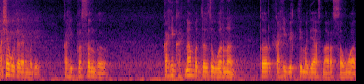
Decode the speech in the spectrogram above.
अशा उदाहरणांमध्ये काही प्रसंग काही घटनांबद्दलचं वर्णन तर काही व्यक्तीमध्ये असणारा संवाद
